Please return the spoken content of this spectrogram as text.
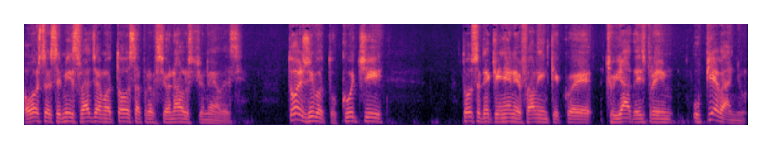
Ovo što se mi svađamo, to sa profesionalnošću nema veze. To je život u kući, to su neke njene falinke koje ću ja da ispravim u pjevanju.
